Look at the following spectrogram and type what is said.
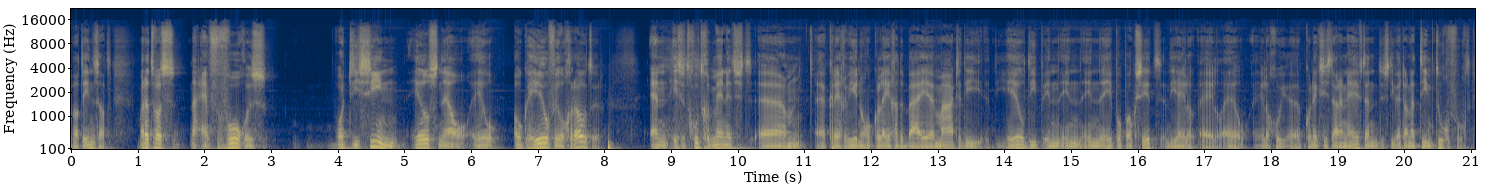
wat in zat. Maar dat was. Nou, en vervolgens wordt die scene heel snel heel, ook heel veel groter. En is het goed gemanaged? Um, uh, kregen we hier nog een collega erbij, uh, Maarten, die, die heel diep in, in, in de hip-hop ook zit. En die hele, hele, hele, goede connecties daarin heeft. En dus die werd aan het team toegevoegd.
